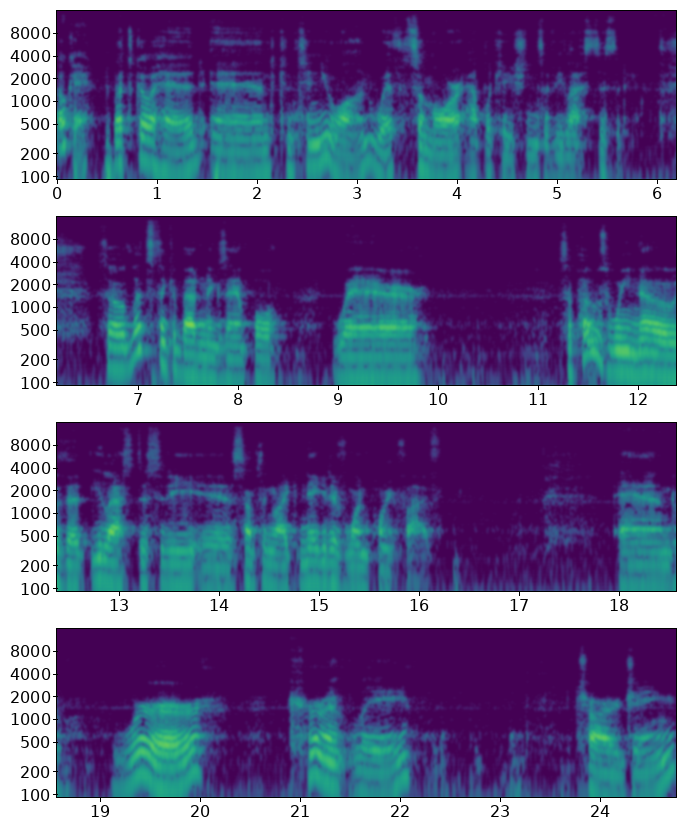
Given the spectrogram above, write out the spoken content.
Okay, let's go ahead and continue on with some more applications of elasticity. So let's think about an example where suppose we know that elasticity is something like negative 1.5 and we're currently charging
